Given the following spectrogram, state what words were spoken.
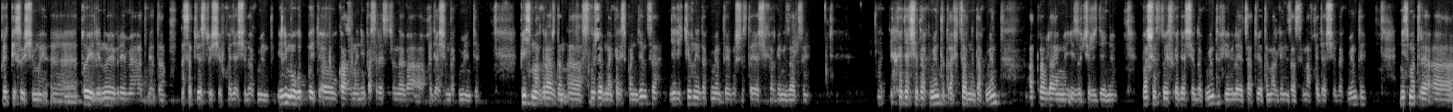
предписывающими э, то или иное время ответа на соответствующий входящий документ, или могут быть э, указаны непосредственно в входящем документе письма граждан, э, служебная корреспонденция, директивные документы вышестоящих организаций. Исходящий документ – это официальный документ, отправляемый из учреждения. Большинство исходящих документов является ответом организации на входящие документы. Несмотря э,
